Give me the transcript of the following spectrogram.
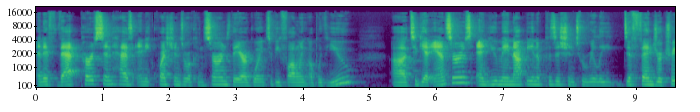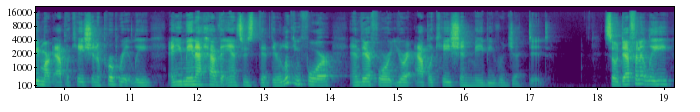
And if that person has any questions or concerns, they are going to be following up with you uh, to get answers. And you may not be in a position to really defend your trademark application appropriately. And you may not have the answers that they're looking for. And therefore, your application may be rejected. So, definitely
